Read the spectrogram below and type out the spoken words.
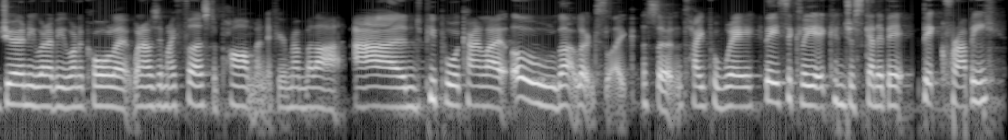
journey, whatever you want to call it, when I was in my first apartment, if you remember that. And people were kind of like, oh, that looks like a certain type of way. Basically, it can just get a bit, bit crabby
